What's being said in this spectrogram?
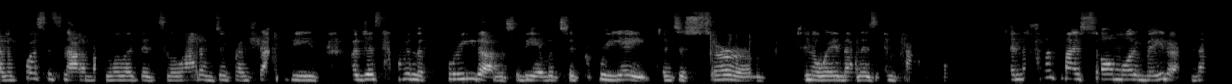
and of course, it's not a monolith, it's a lot of different strategies, but just having the freedom to be able to create and to serve in a way that is impactful. And that was my sole motivator that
